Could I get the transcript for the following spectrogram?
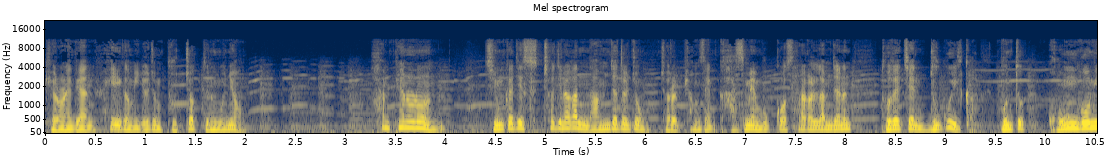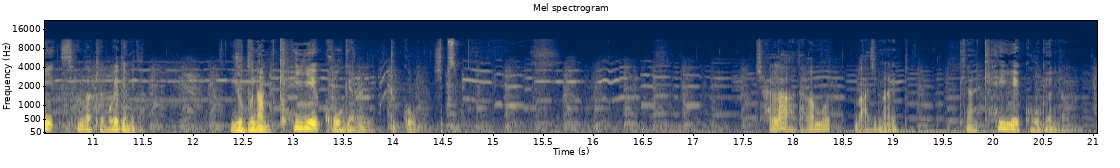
결혼에 대한 회의감이 요즘 부쩍 드는군요. 한편으로는 지금까지 스쳐 지나간 남자들 중 저를 평생 가슴에 묻고 살아갈 남자는 도대체 누구일까 문득 곰곰이 생각해 보게 됩니다. 유부남 K의 고견을 듣고 싶습니다. 잘 나가다가 뭐 마지막에 또 그냥 K의 고견이라고 합니다.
